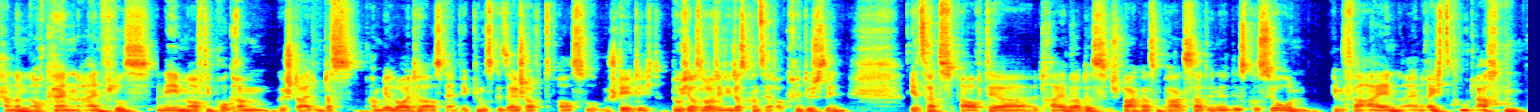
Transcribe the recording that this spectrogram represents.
kann dann auch keinen Einfluss nehmen auf die Programmgestaltung. Das haben wir Leute aus der Entwicklungsgesellschaft auch so bestätigt. Durchaus Leute, die das Konzert auch kritisch sehen. Jetzt hat auch der Betreiber des Sparkassenparks hat in der Diskussion im Verein ein Rechtsgutachten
